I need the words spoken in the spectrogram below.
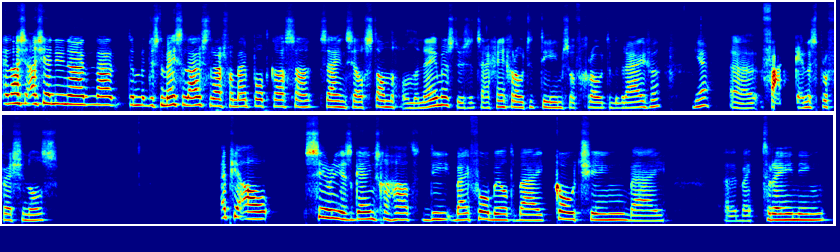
en als, als jij nu naar, naar de, dus de meeste luisteraars van mijn podcast zijn zelfstandig ondernemers, dus het zijn geen grote teams of grote bedrijven. Ja. Uh, vaak kennisprofessionals. Heb je al serious games gehad die bijvoorbeeld bij coaching, bij, uh, bij training,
